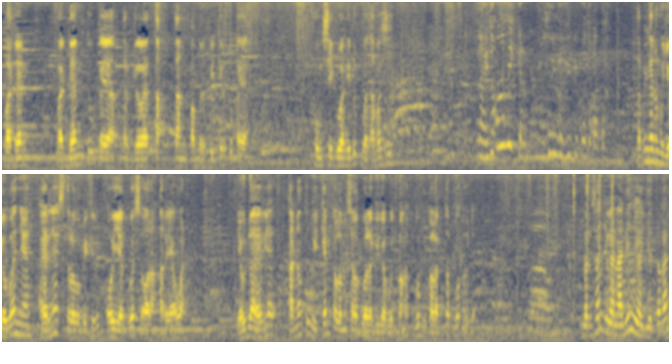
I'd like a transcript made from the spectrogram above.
Badan badan tuh kayak tergeletak tanpa berpikir tuh kayak fungsi gue hidup buat apa sih? Nah itu kan lu mikir. Maksudnya lu hidup untuk apa? tapi nggak nemu jawabannya akhirnya setelah gue pikir oh ya gue seorang karyawan ya udah akhirnya kadang tuh weekend kalau misalnya gue lagi gabut banget gue buka laptop gue kerja. Barusan juga Nadine juga gitu kan?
